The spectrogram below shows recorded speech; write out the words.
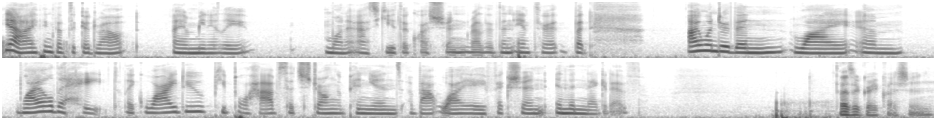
Yeah, I think that's a good route. I immediately want to ask you the question rather than answer it. But I wonder then why um, why all the hate? Like, why do people have such strong opinions about YA fiction in the negative? That's a great question.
